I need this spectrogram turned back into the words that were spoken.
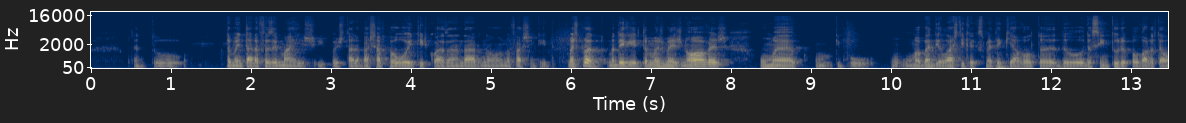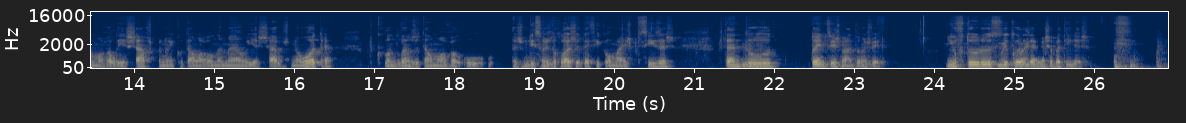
Portanto, também estar a fazer mais e depois estar a baixar para 8 e ir quase a andar não, não faz sentido. Mas pronto, mandei vir também umas meias novas, uma um, tipo uma banda elástica que se mete aqui à volta do- da cintura para levar o telemóvel e as chaves, para não ir com o telemóvel na mão e as chaves na outra, porque quando levamos o telemóvel o- as medições do relógio até ficam mais precisas. Portanto, estou entusiasmado, vamos ver. E o futuro, se Muito coisa, bem. é umas sapatilhas.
